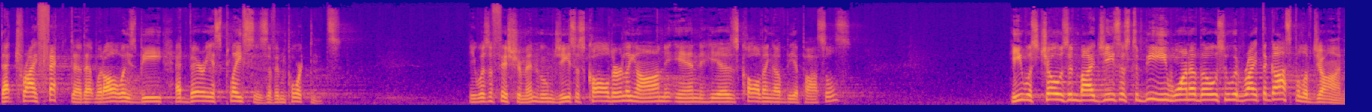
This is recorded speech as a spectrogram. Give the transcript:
that trifecta that would always be at various places of importance. He was a fisherman whom Jesus called early on in his calling of the apostles. He was chosen by Jesus to be one of those who would write the Gospel of John.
